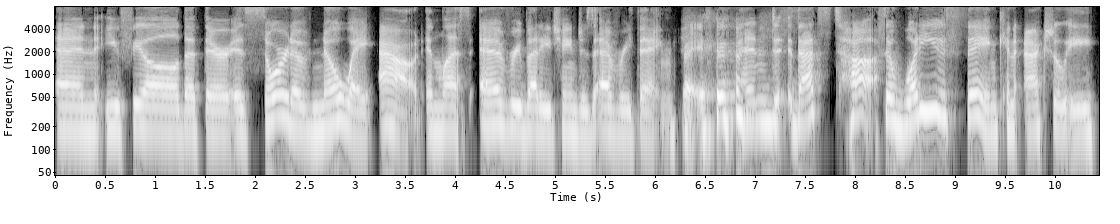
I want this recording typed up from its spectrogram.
and you feel that there is sort of no way out unless everybody changes everything. Right. and that's tough. So what do you think can actually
